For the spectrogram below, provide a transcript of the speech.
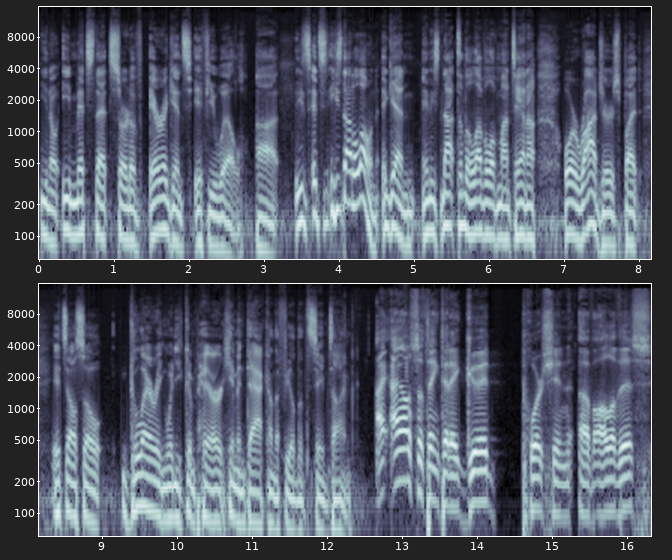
you know emits that sort of arrogance, if you will. Uh, he's he's not alone again, and he's not to the level of Montana or Rodgers, but it's also glaring when you compare him and Dak on the field at the same time. I, I also think that a good portion of all of this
